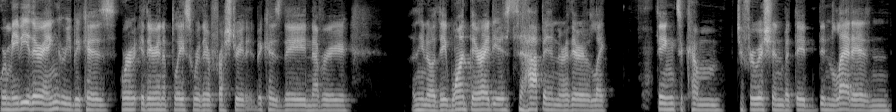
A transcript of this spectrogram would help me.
or maybe they're angry because or they're in a place where they're frustrated because they never you know they want their ideas to happen or their like thing to come to fruition but they didn't let it and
